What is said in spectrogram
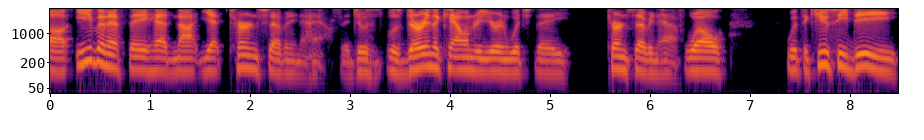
uh, even if they had not yet turned 70 and a half. It just was during the calendar year in which they turned 70 and a half. Well, with the QCD,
